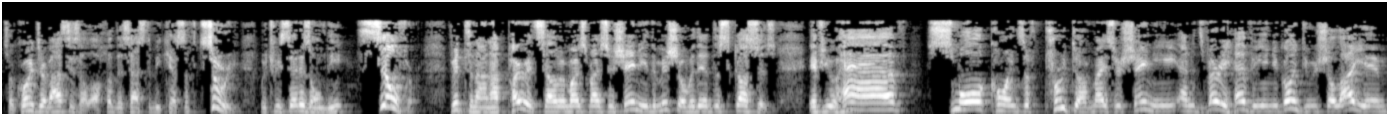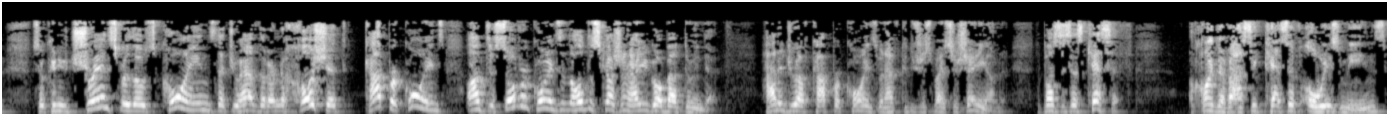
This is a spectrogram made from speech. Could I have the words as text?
So according to Ravasi's halacha, this has to be kesef tsuri, which we said is only silver. V'tanan ha-pirate selim Meiser Sheni, the Mishnah over there discusses, if you have small coins of pruta of Meiser Sheni, and it's very heavy, and you're going to Yerushalayim, so can you transfer those coins that you have that are nechoshet, copper coins, onto silver coins, and the whole discussion how you go about doing that. How did you have copper coins but have Kedushas Meiser Sheni on it? The Pasuk says kesef. According to Vasi, kesef always means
